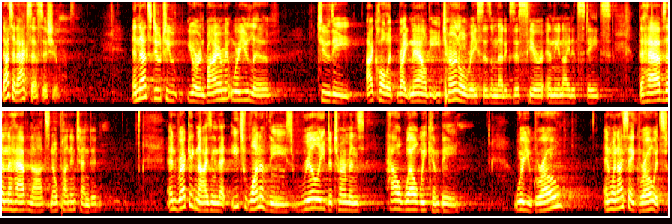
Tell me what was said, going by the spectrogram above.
that's an access issue. And that's due to your environment where you live, to the, I call it right now, the eternal racism that exists here in the United States, the haves and the have nots, no pun intended, and recognizing that each one of these really determines how well we can be. Where you grow, and when I say grow, it's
